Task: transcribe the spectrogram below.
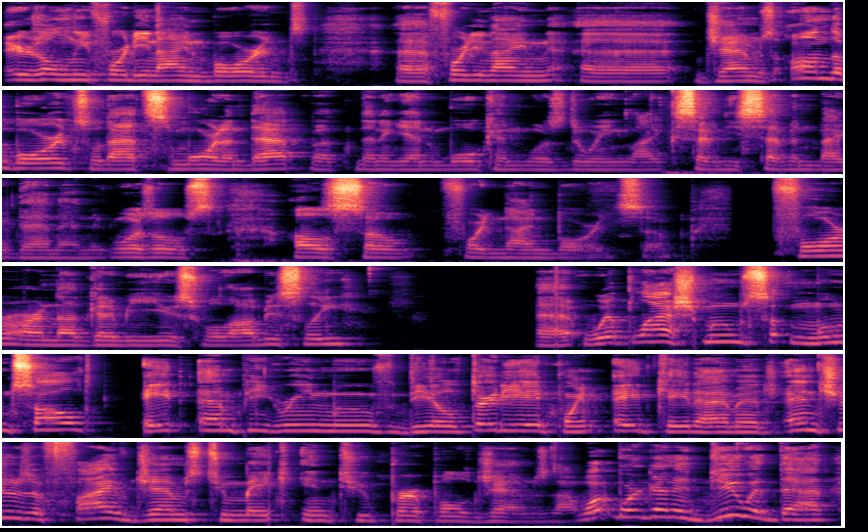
there's only 49 boards, uh, 49 uh, gems on the board, so that's more than that. But then again, Woken was doing like 77 back then, and it was also 49 boards. So four are not going to be useful, obviously. Uh, Whiplash Moon Moonsault, 8 MP green move, deal 38.8k damage, and choose a 5 gems to make into purple gems. Now, what we're going to do with that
